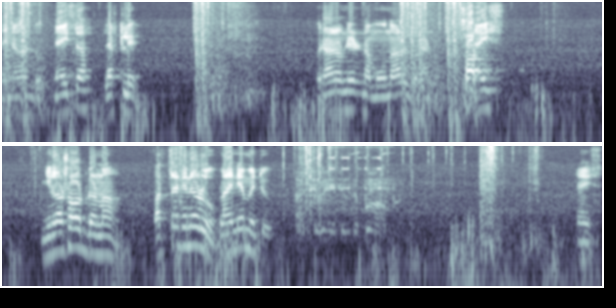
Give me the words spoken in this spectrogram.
നിന്നെ കണ്ടു നൈസാ ലെഫ്റ്റിൽ വേണ്ടിയിട്ടുണ്ടോ മൂന്നാളുണ്ട്. നൈസ് ഇങ്ങനെ ഷോട്ട് ഗണ്ണാ പത്ത് സെക്കൻഡേ ഉള്ളൂ. പ്ലാൻ ചെയ്യാൻ പറ്റൂ നൈസ്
